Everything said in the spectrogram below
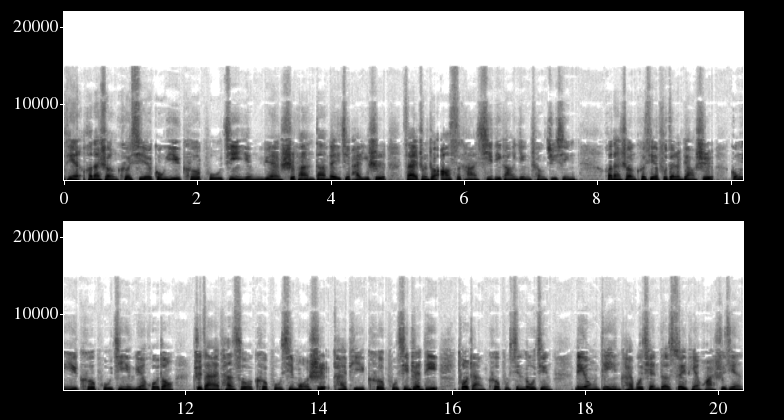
天，河南省科协公益科普进影院示范单位揭牌仪式在郑州奥斯卡西地港影城举行。河南省科协负责人表示，公益科普进影院活动旨在探索科普新模式，开辟科普新阵地，拓展科普新路径。利用电影开播前的碎片化时间，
